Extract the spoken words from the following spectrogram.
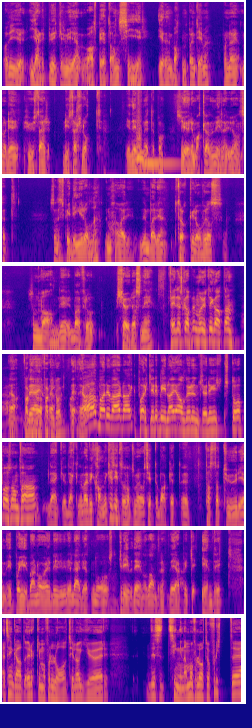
Og det hjelper jo ikke så mye hva Spetalen sier i den debatten på en time. For når det huset er, lyset er slått i det rommet etterpå, så gjør de akkurat det de vil uansett. Så det spiller ingen rolle. De, har, de bare tråkker over oss som vanlig bare for å kjøre oss ned. Fellesskapet må ut i gata. Ja, Fakkeltog? Ja, bare hver dag. Parkere biler i alle rundkjøringer. Stå på som faen. Det er ikke, det er ikke noe Vi kan ikke sitte sånn som å sitte bak et, et tastatur hjemme på hybelen eller i leiligheten og skrive det ene og det andre. Det hjelper ikke én dritt. Jeg tenker at Røkke må få lov til å gjøre disse tingene må få lov til å flytte,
